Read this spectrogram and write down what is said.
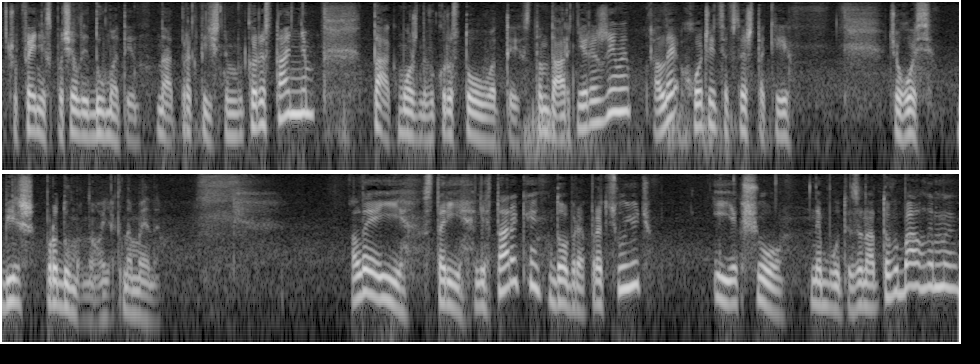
щоб Фенікс почали думати над практичним використанням. Так, можна використовувати стандартні режими, але хочеться все ж таки чогось більш продуманого, як на мене. Але і старі ліхтарики добре працюють. І якщо не бути занадто вибагливими,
